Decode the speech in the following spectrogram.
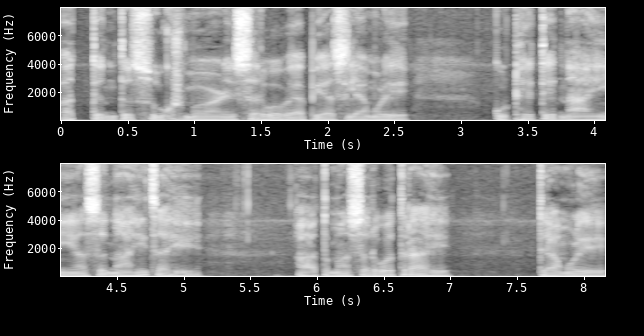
अत्यंत सूक्ष्म आणि सर्वव्यापी असल्यामुळे कुठे ते नाही असं नाहीच आहे. आत्मा सर्वत्र आहे. त्यामुळे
